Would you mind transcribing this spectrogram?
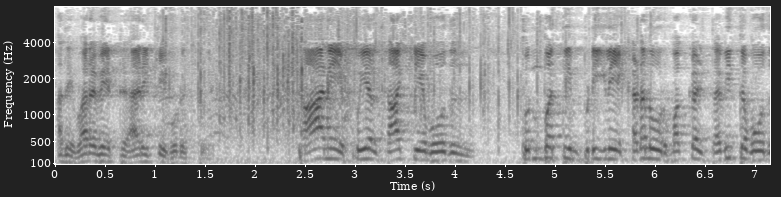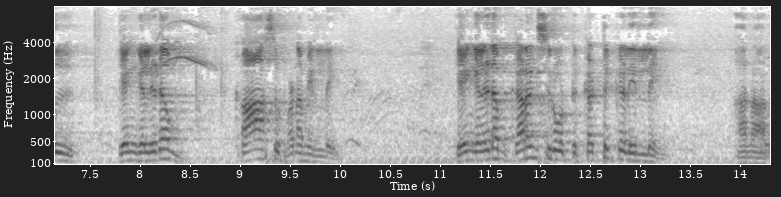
அதை வரவேற்று அறிக்கை கொடுத்து தானே புயல் தாக்கிய போது துன்பத்தின் பிடியிலே கடலூர் மக்கள் தவித்த போது எங்களிடம் காசு பணம் இல்லை எங்களிடம் கரன்சி நோட்டு கட்டுக்கள் இல்லை. ஆனால்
